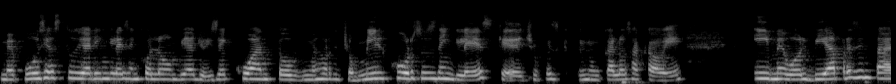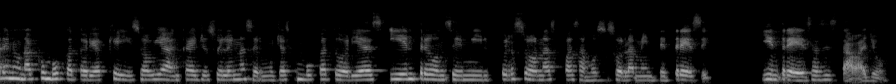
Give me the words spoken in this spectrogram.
me puse a estudiar inglés en Colombia, yo hice cuánto, mejor dicho, mil cursos de inglés, que de hecho pues nunca los acabé, y me volví a presentar en una convocatoria que hizo Avianca, ellos suelen hacer muchas convocatorias y entre 11 mil personas pasamos solamente 13 y entre esas estaba yo.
